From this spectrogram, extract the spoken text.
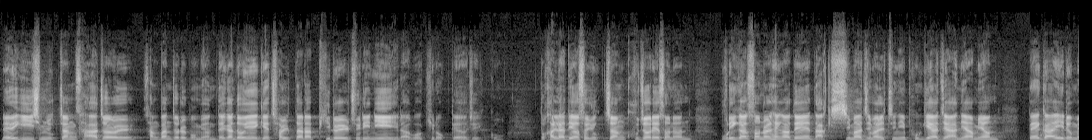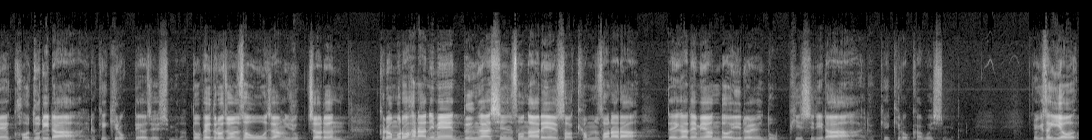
레위기 26장 4절 상반절을 보면 내가 너희에게 철 따라 비를 주리니라고 기록되어져 있고 또 갈라디아서 6장 9절에서는 우리가 선을 행하되 낙심하지 말지니 포기하지 아니하면 때가 이름에 거두리라 이렇게 기록되어져 있습니다. 또 베드로전서 5장 6절은 그러므로 하나님의 능하신 손 아래에서 겸손하라 때가 되면 너희를 높이시리라 이렇게 기록하고 있습니다. 여기서 여,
